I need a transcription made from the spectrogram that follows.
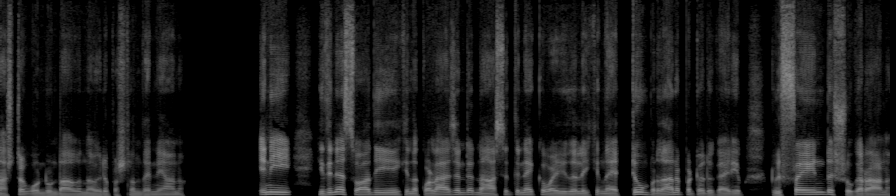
നഷ്ടം കൊണ്ടുണ്ടാകുന്ന ഒരു പ്രശ്നം തന്നെയാണ്. ഇനി ഇതിനെ സ്വാധീനിക്കുന്ന കൊളാജന്റെ നാശത്തിനൊക്കെ വഴിതെളിക്കുന്ന ഏറ്റവും പ്രധാനപ്പെട്ട ഒരു കാര്യം റിഫൈൻഡ് ഷുഗറാണ്.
